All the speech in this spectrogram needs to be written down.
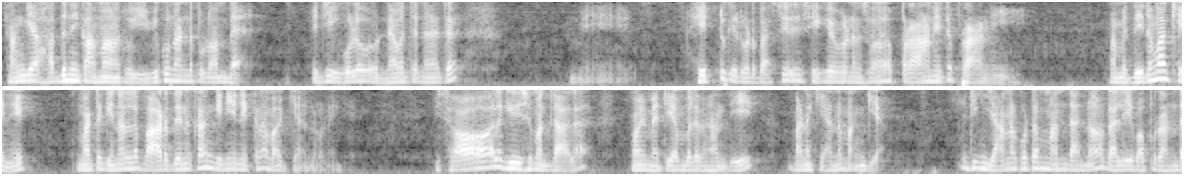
සංඝයා හදන එක අමාරුයි. විකුණන්න පුළුවන් බෑ. එදි ඒගොල්ලෝ නැවත නැවත මේ හෙට්ටු කෙරුවට පස්සේ සීකවණ ප්‍රාණයට ප්‍රාණී. මම දෙනවා කෙනෙක් මට ගෙනල්ලා බාර දෙනකන් ගෙනියන එක නම් වාක් කියන්න ඕනේ කියලා. විශාල කිවිසුමක් දාලා මම මැටි අම්බල මහන්දී බණ කියන්න මං ගියා. ඉතින් යනකොට මම දන්නවා ගලේ වපුරණ්ඩ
